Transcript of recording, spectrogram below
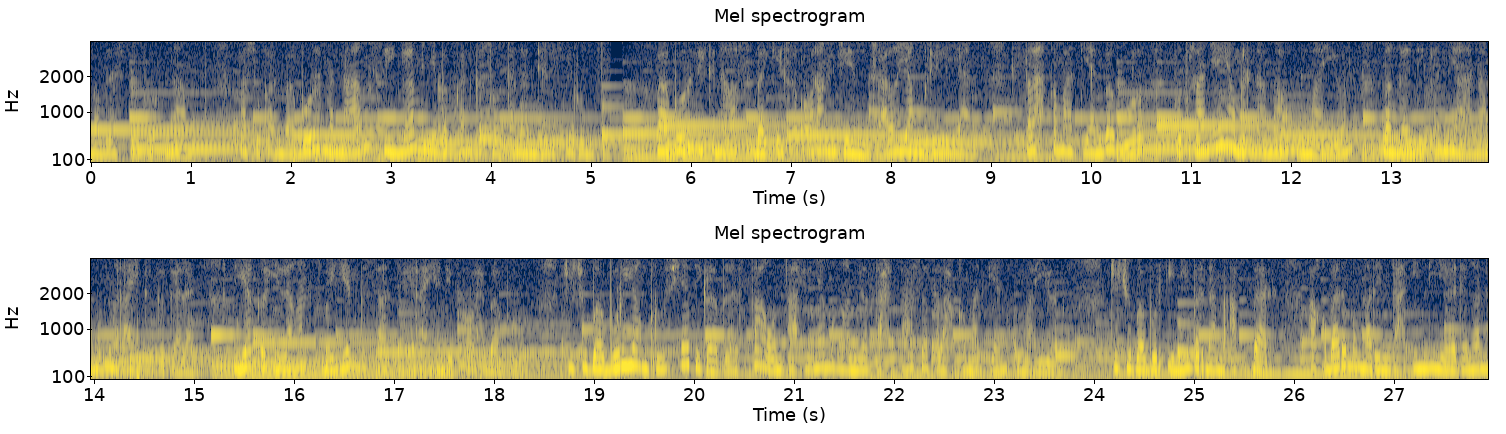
1526. Pasukan Babur menang sehingga menyebabkan Kesultanan Delhi runtuh. Babur dikenal sebagai seorang jenderal yang brilian. Setelah kematian Babur, putranya yang bernama Humayun menggantikannya namun meraih kegagalan. Dia kehilangan sebagian besar daerah yang diperoleh Babur. Cucu Babur yang berusia 13 tahun akhirnya mengambil tahta setelah kematian Humayun. Cucu Babur ini bernama Akbar. Akbar memerintah India dengan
